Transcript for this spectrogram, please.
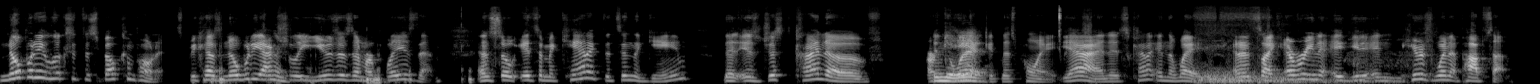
nobody looks at the spell components because nobody actually uses them or plays them and so it's a mechanic that's in the game that is just kind of In the way. at this point. Yeah, and it's kind of in the way. And it's like every and and here's when it pops up.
